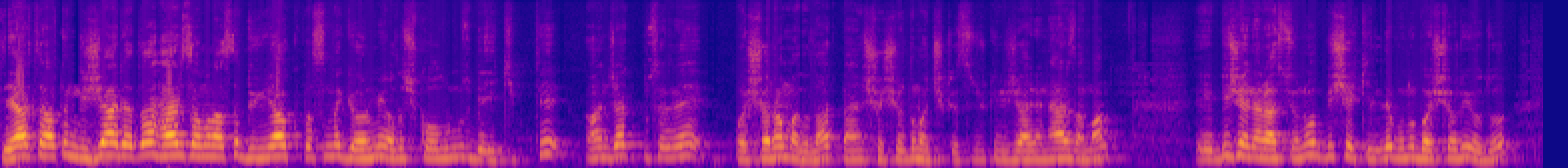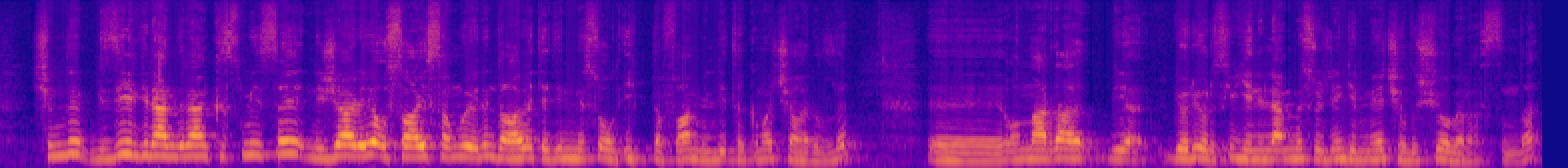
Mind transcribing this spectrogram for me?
Diğer tarafta Nijerya'da her zaman aslında Dünya Kupası'nda görmeye alışık olduğumuz bir ekipti. Ancak bu sene başaramadılar. Ben şaşırdım açıkçası çünkü Nijerya'nın her zaman e, bir jenerasyonu bir şekilde bunu başarıyordu. Şimdi bizi ilgilendiren kısmı ise Nijerya'ya Osayi Samuel'in davet edilmesi oldu. İlk defa milli takıma çağrıldı. Ee, onlar da bir, görüyoruz ki yenilenme sürecine girmeye çalışıyorlar aslında.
